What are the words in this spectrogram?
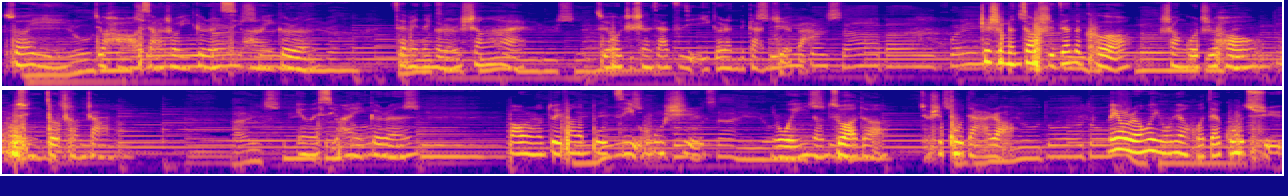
所以，就好好享受一个人喜欢一个人，再被那个人伤害，最后只剩下自己一个人的感觉吧。这是门叫时间的课，上过之后，或许你就成长了。因为喜欢一个人，包容了对方的不羁与忽视，你唯一能做的就是不打扰。没有人会永远活在过去，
